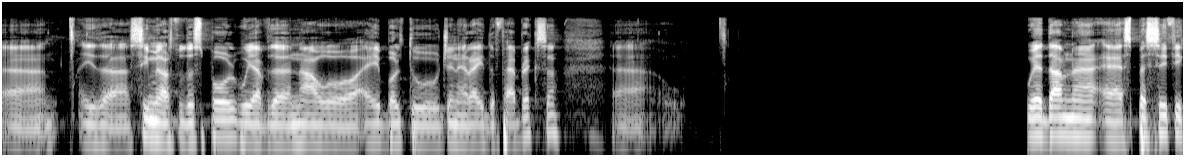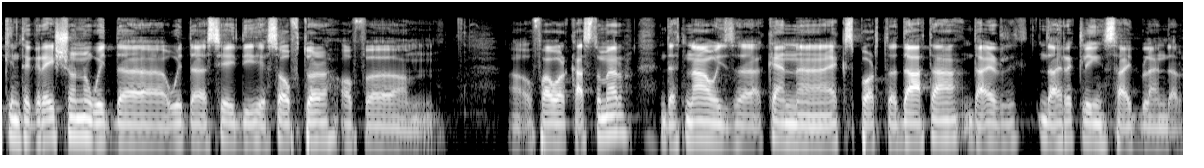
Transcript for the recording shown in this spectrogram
Uh, is uh, similar to the spool. We have the now able to generate the fabrics. Uh, we have done a, a, specific integration with the with the CAD software of um, of our customer that now is can export data directly directly inside Blender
